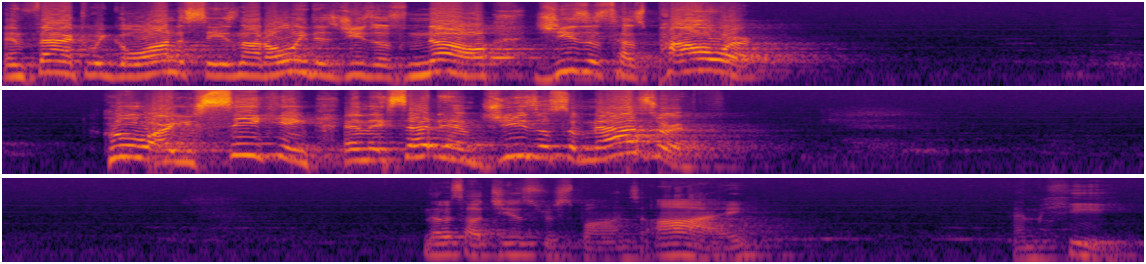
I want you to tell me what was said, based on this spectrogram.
In fact, we go on to see is not only does Jesus know, Jesus has power. Who are you seeking? And they said to him, Jesus of Nazareth. Notice how Jesus responds I am He.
